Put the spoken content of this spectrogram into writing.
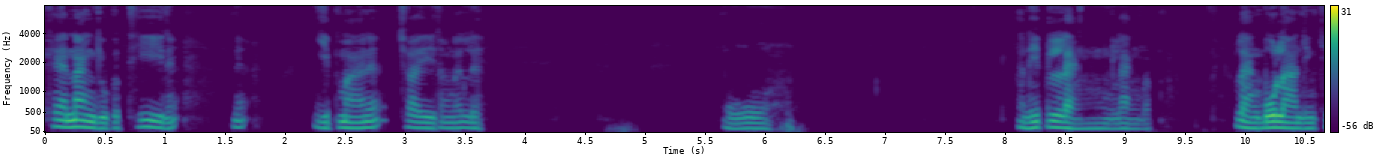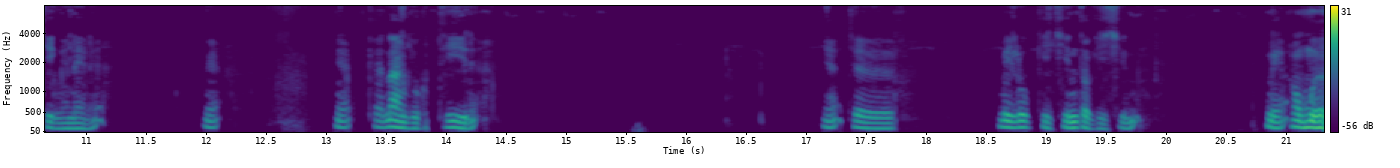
แค่นั่งอยู่กับที่เนี่ย เนี่ย หยิบมาเนี่ยใช่ทั้งนั้นเลยโอ้อันนี้เป็นแหล่งแหล่งแบบแหล่งโบราณจริงๆอันนี้เนี่ย เนี่ยแค่นั่งอยู่กับที่เนี่ย เนี่ยเจอไม่รู้กี่ชิ้นต่อกี่ชิ้น เนี่ยเอามือ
